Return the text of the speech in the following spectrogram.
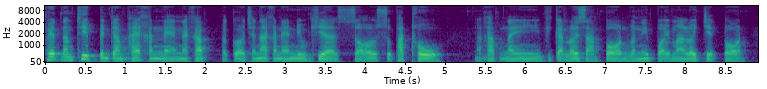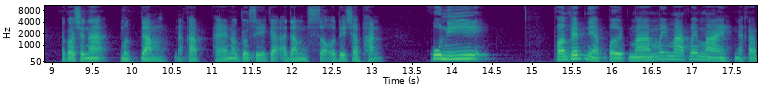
เพชรน้ำทิพย์เป็นการแพ้คะแนนนะครับ แล้วก็ชนะคะแนนนิวเคลียร์สอสุพัทโทนะครับในพิกัด 103 ปอนด์วันนี้ปล่อยมา 107 ปอนด์แล้วก็ชนะหมึกดำนะครับแพ้นอกยกเสียกับอดัมสอเดชพันธ์คู่นี้พรเพชรเนี่ยเปิดมาไม่มากไม่มายนะครับ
